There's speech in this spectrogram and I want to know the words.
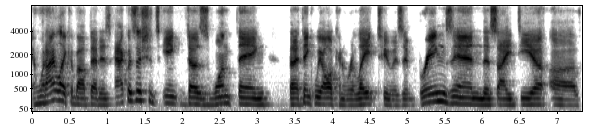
And what I like about that is Acquisitions Inc. does one thing that I think we all can relate to is it brings in this idea of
